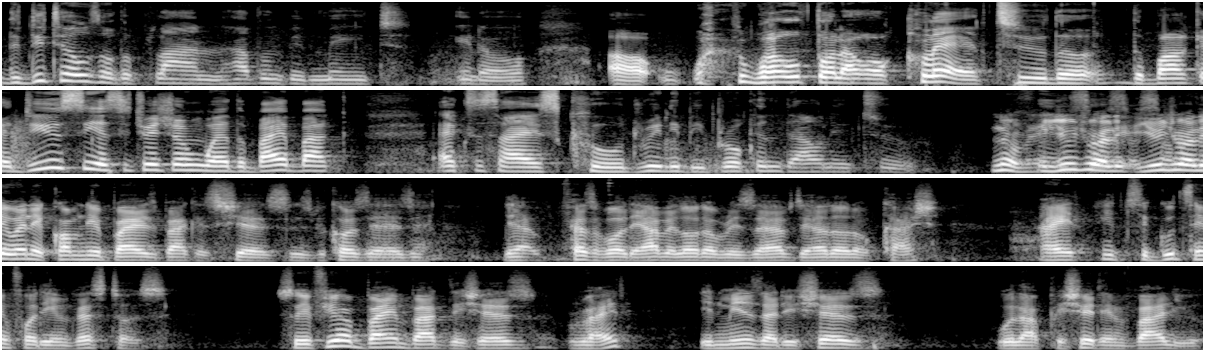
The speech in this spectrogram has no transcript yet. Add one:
the details of the plan haven't been made, you know, uh, well thought out or clear to the, the market. Do you see a situation where the buyback exercise could really be broken down into? No, usually, usually when a company buys back its shares, it's because there's, a, they first of all, they have a lot of reserves, they have a lot of cash. And it's a good thing for the investors. So if you're buying back the shares, right, it means that the shares will appreciate in value.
